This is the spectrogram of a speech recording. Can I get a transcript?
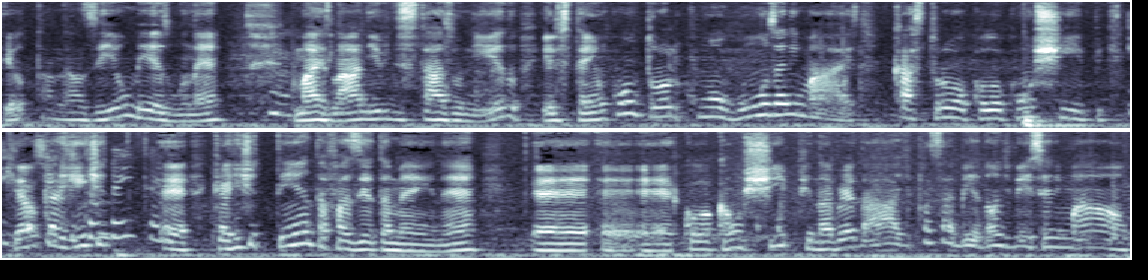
eutanasiam mesmo, né? Uhum. Mas lá a nível dos Estados Unidos, eles têm um controle com alguns animais. Castrou, colocou um chip, que e é o que a gente é, que a gente tenta fazer também, né? É, é, é, colocar um chip, na verdade, para saber de onde veio esse animal,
